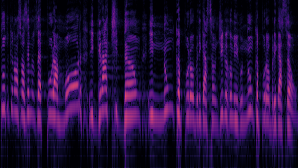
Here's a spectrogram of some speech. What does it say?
Tudo que nós fazemos é por amor e gratidão e nunca por obrigação. Diga comigo, nunca por obrigação.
